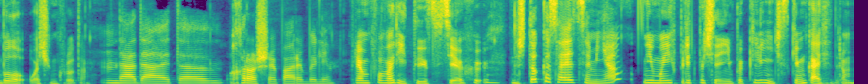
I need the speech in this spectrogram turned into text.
Было очень круто. Да-да, это хорошие пары были. Прям фавориты из всех. Что касается меня, и моих предпочтений по клиническим кафедрам,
